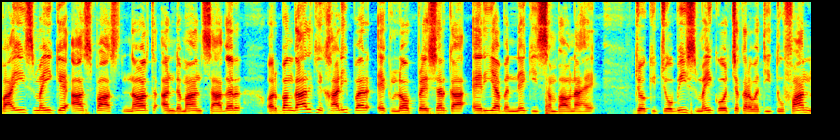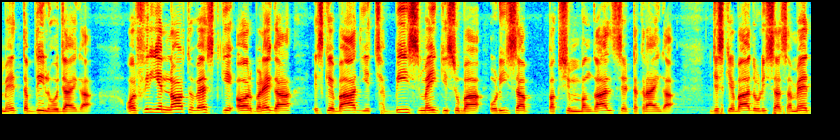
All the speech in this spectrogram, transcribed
22 मई के आसपास नॉर्थ अंडमान सागर और बंगाल की खाड़ी पर एक लो प्रेशर का एरिया बनने की संभावना है, जो कि 24 मई को चक्रवती तूफ़ान में तब्दील हो जाएगा। और फिर ये नॉर्थ वेस्ट की ओर बढ़ेगा। इसके बाद ये 26 मई की सुबह उड़ीसा पश्चिम बंगाल से टकराएगा, जिसके बाद उड़ीसा समेत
